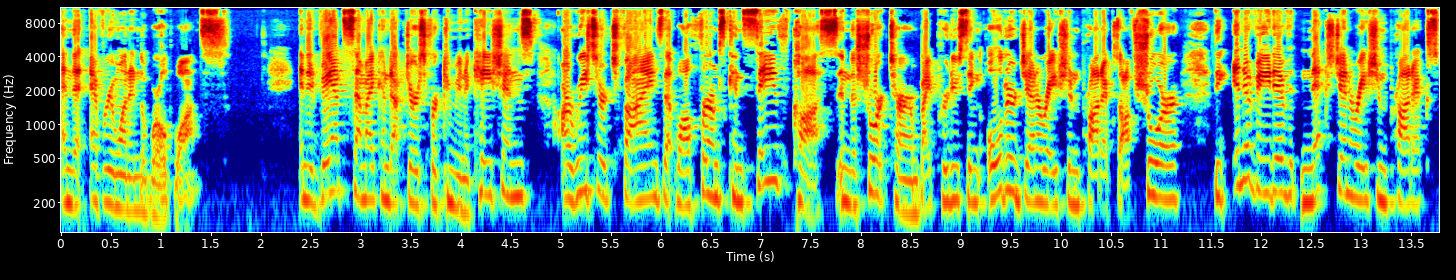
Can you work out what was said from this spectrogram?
and that everyone in the world wants. In advanced semiconductors for communications, our research finds that while firms can save costs in the short term by producing older generation products offshore, the innovative next generation products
